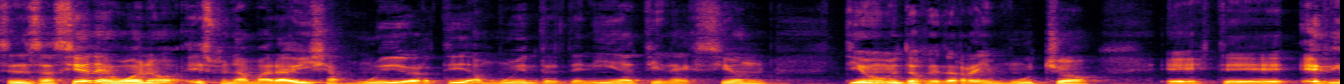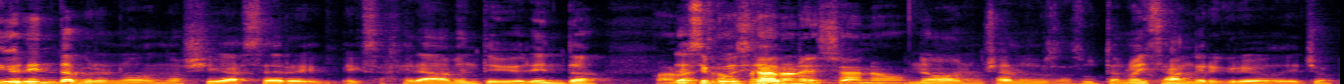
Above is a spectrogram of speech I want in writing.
Sensaciones, bueno, es una maravilla, es muy divertida, muy entretenida, tiene acción, tiene momentos que te reís mucho. Este, es violenta, pero no, no llega a ser exageradamente violenta. Para La secuencia de- ya no. No, ya no nos asusta, no hay sangre, creo, de hecho.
